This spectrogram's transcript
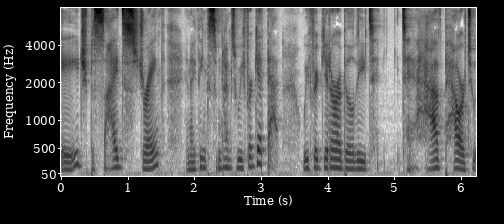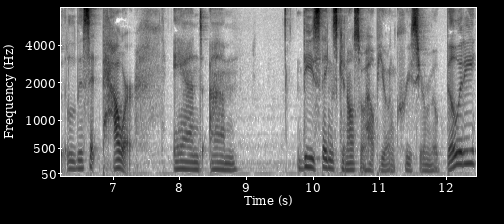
age, besides strength. And I think sometimes we forget that. We forget our ability to, to have power, to elicit power. And um, these things can also help you increase your mobility,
